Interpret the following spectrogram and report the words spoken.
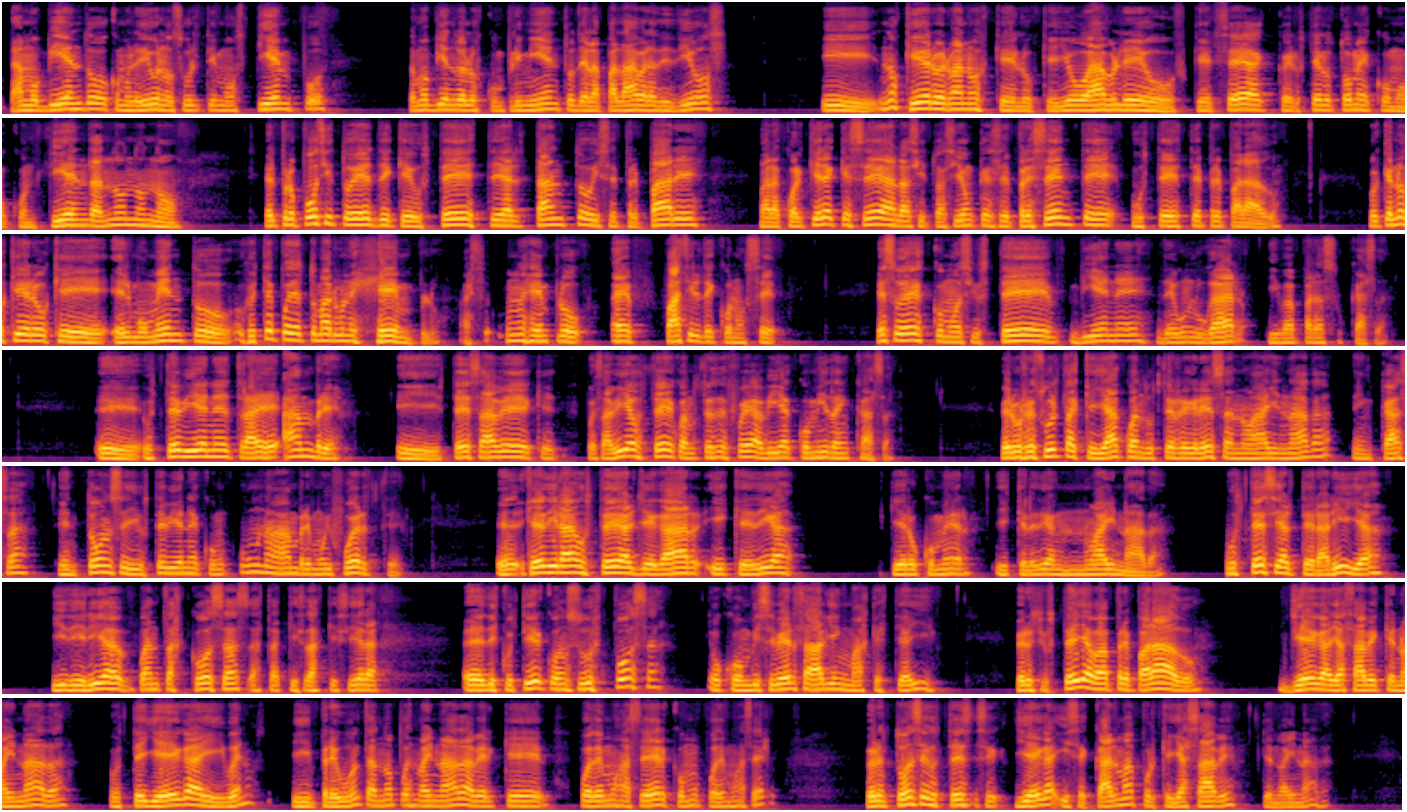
Estamos viendo, como le digo, en los últimos tiempos, estamos viendo los cumplimientos de la palabra de Dios. Y no quiero, hermanos, que lo que yo hable o que sea, que usted lo tome como contienda. No, no, no. El propósito es de que usted esté al tanto y se prepare para cualquiera que sea la situación que se presente, usted esté preparado. Porque no quiero que el momento, usted puede tomar un ejemplo, un ejemplo es fácil de conocer. Eso es como si usted viene de un lugar y va para su casa. eh, usted viene, trae hambre y usted sabe que, pues había usted, cuando usted se fue, había comida en casa. Pero resulta que ya cuando usted regresa no hay nada en casa, entonces y usted viene con una hambre muy fuerte. Eh, ¿Qué dirá usted al llegar y que diga, quiero comer, y que le digan, no hay nada? Usted se alteraría y diría cuántas cosas, hasta quizás quisiera eh, discutir con su esposa o con viceversa alguien más que esté allí. Pero si usted ya va preparado, llega, ya sabe que no hay nada, usted llega y bueno, y pregunta, no, pues no hay nada, a ver qué podemos hacer, cómo podemos hacerlo. Pero entonces usted llega y se calma porque ya sabe que no hay nada.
